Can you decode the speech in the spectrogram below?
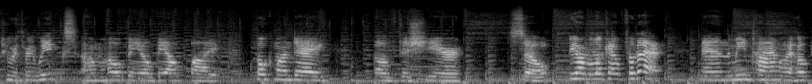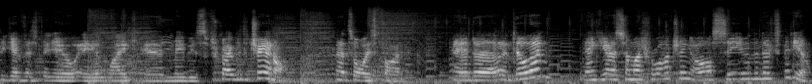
two or three weeks. I'm hoping it'll be out by Pokemon Day of this year. So be on the lookout for that. And in the meantime, I hope you give this video a like and maybe subscribe to the channel. That's always fun. And uh, until then, thank you guys so much for watching. I'll see you in the next video.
